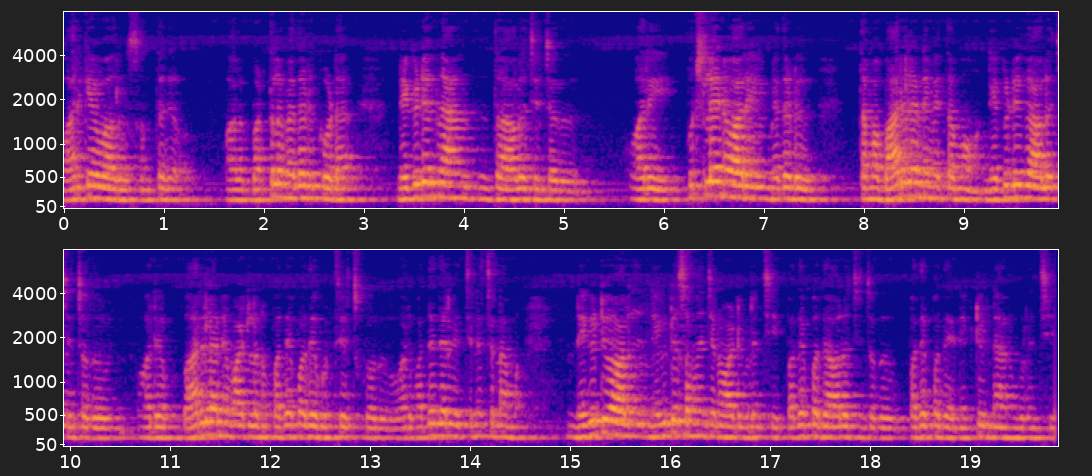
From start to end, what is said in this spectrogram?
వారికే వారు సొంతగా వాళ్ళ భర్తల మెదడు కూడా నెగిటివ్ జ్ఞానంతో ఆలోచించదు. వారి పురుషులైన వారి మెదడు తమ భార్యల నిమిత్తము నెగిటివ్గా ఆలోచించదు. వారి భార్యలనే అనే మాటలను పదే పదే గుర్తు తెచ్చుకోదు వారి మధ్య జరిగే చిన్న చిన్న నెగిటివ్ ఆలో నెగిటివ్ సంబంధించిన వాటి గురించి పదే పదే ఆలోచించదు. పదే పదే నెగిటివ్ జ్ఞానం గురించి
